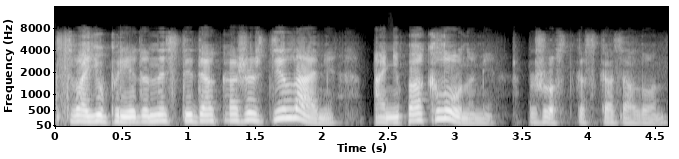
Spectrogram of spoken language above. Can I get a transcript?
«Свою преданность ты докажешь делами, а не поклонами», — жестко сказал он.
